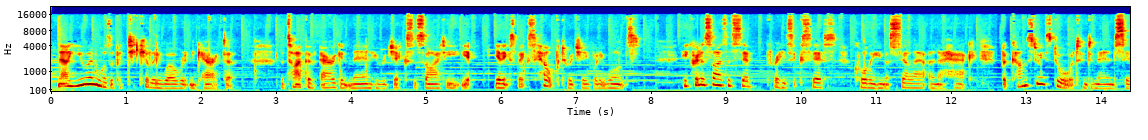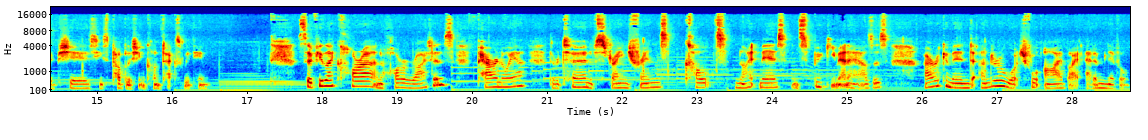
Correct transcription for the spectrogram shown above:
Now, Ewan was a particularly well written character, the type of arrogant man who rejects society yet, yet expects help to achieve what he wants. He criticises Seb for his success, calling him a sellout and a hack, but comes to his door to demand Seb shares his publishing contacts with him. So, if you like horror and horror writers, paranoia, the return of strange friends, cults, nightmares, and spooky manor houses, I recommend Under a Watchful Eye by Adam Nevill.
